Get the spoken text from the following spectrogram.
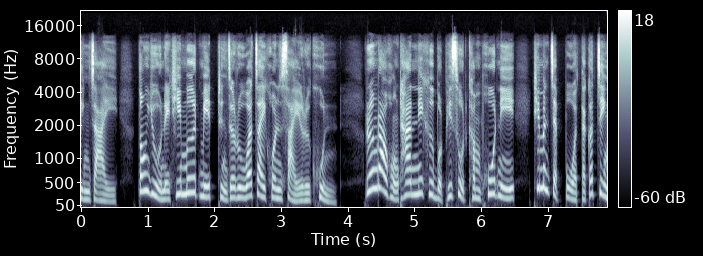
จริงใจ ต้องอยู่ในที่มืดมิดถึงจะรู้ว่าใจคนใสหรือขุ่นเรื่องราวของท่านนี่คือบทพิสูจน์คำพูดนี้ ที่มันเจ็บปวดแต่ก็จริง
